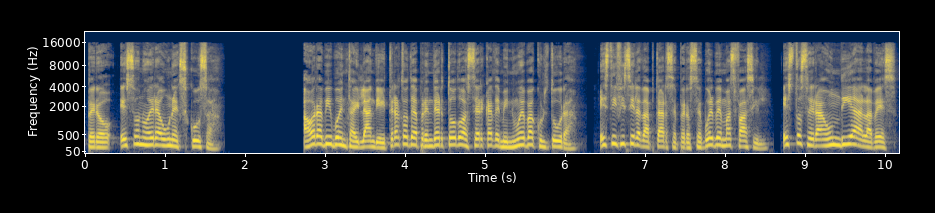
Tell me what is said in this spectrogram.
Pero eso no era una excusa. Ahora vivo en Tailandia y trato de aprender todo acerca de mi nueva cultura. Es difícil adaptarse, pero se vuelve más fácil. Esto será un día a la vez.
